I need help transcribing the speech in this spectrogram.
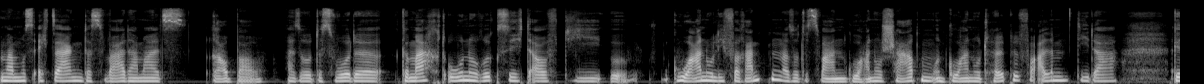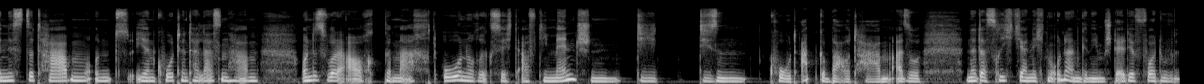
man muss echt sagen, das war damals Raubbau. Also das wurde gemacht ohne Rücksicht auf die äh, Guano-Lieferanten. Also das waren Guano-Schaben und Guano-Tölpel vor allem, die da genistet haben und ihren Kot hinterlassen haben. Und es wurde auch gemacht ohne Rücksicht auf die Menschen, die diesen Kot abgebaut haben. Also, ne, das riecht ja nicht nur unangenehm. Stell dir vor, du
